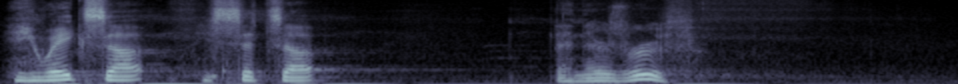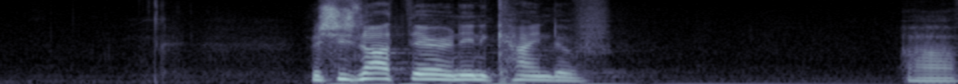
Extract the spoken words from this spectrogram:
He wakes up, he sits up, and there's Ruth. But she's not there in any kind of uh,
